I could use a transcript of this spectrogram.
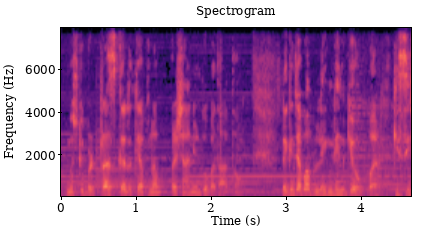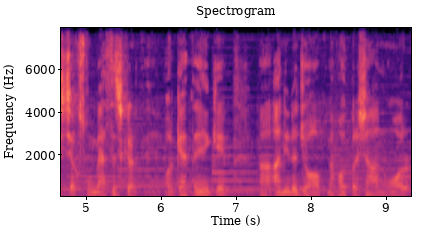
मैं उसके ऊपर ट्रस्ट करके अपना परेशानी उनको बताता हूँ। लेकिन जब आप लिंकडिन के ऊपर किसी शख्स को मैसेज करते हैं और कहते हैं कि आई नीड अ जॉब मैं बहुत परेशान हूँ और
